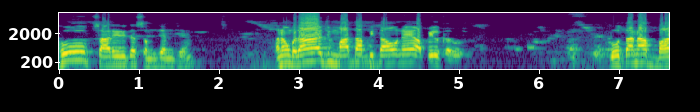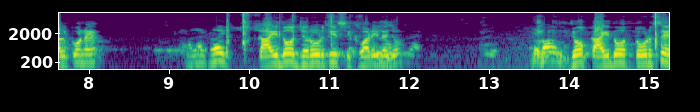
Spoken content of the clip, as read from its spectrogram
ખૂબ સારી રીતે સમજણ છે. અને હું બધા જ માતા પિતાઓને અપીલ કરું છું, પોતાના બાળકોને કાયદો જરૂરથી શીખવાડી લેજો. જો કાયદો તોડશે,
